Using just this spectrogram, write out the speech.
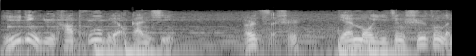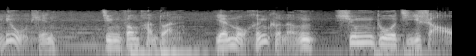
一定与他脱不了干系，而此时严某已经失踪了六天，警方判断严某很可能凶多吉少。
